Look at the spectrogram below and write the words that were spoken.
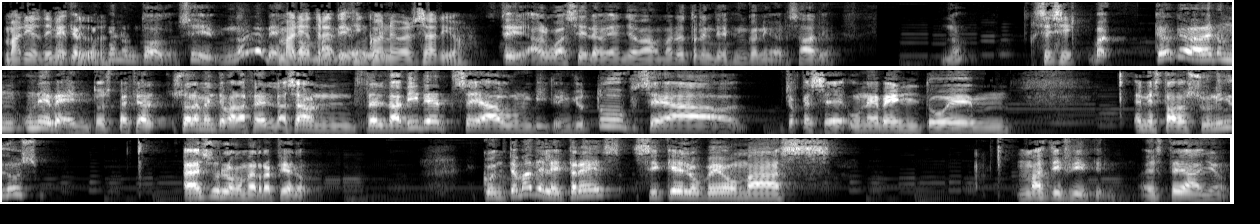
Mario Direct. Que todo. Sí, no le habían Mario 35 aniversario. Sí, algo así le habían llamado. Mario 35 aniversario. ¿No? Sí, sí. Bueno, creo que va a haber un, evento especial solamente para Zelda, sea un Zelda Direct, sea un vídeo en YouTube, sea, yo qué sé, un evento en, en Estados Unidos. A eso es lo que me refiero. Con tema del E3 sí que lo veo más más difícil este año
